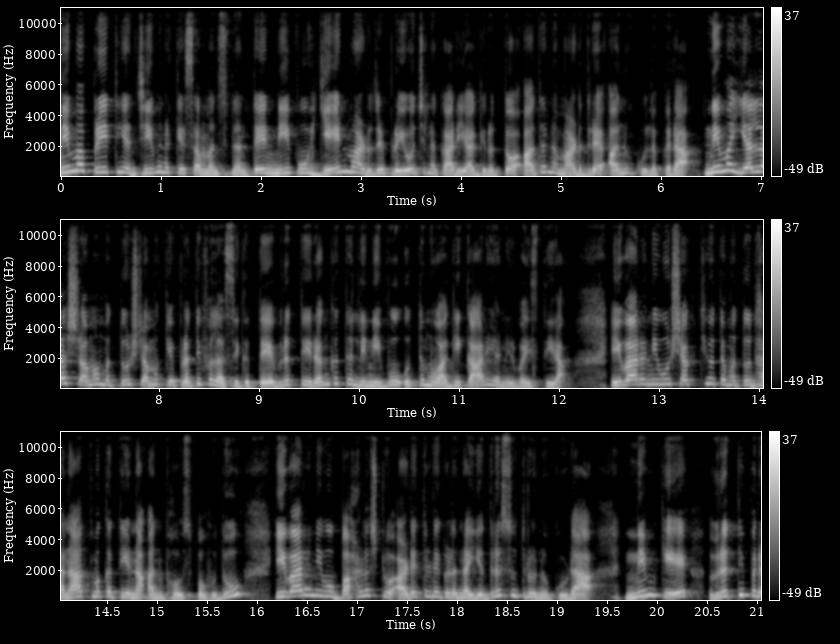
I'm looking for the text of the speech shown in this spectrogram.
ನಿಮ್ಮ ಪ್ರೀತಿಯ ಜೀವನಕ್ಕೆ ಸಂಬಂಧಿಸಿದಂತೆ ನೀವು ಏನು ಮಾಡಿದ್ರೆ ಪ್ರಯೋಜನಕಾರಿಯಾಗಿರುತ್ತೋ ಅದನ್ನ ಮಾಡಿದ್ರೆ ಅನುಕೂಲಕರ. ನಿಮ್ಮ ಎಲ್ಲ ಶ್ರಮ ಮತ್ತು ಶ್ರಮಕ್ಕೆ ಪ್ರತಿಫಲ ಸಿಗುತ್ತೆ. ವೃತ್ತಿ ರಂಗದಲ್ಲಿ ನೀವು ಉತ್ತಮವಾಗಿ ಕಾರ್ಯನಿರ್ವಹಿಸ್ತೀರಾ? ಈ ವಾರ ನೀವು ಶಕ್ತಿಯುತ ಮತ್ತು ಧನಾತ್ಮಕತೆಯನ್ನು ಅನುಭವಿಸಬಹುದು. ಈ ವಾರ ನೀವು ಬಹಳಷ್ಟು ಅಡೆತಡೆಗಳನ್ನು ಎದುರಿಸಿದ್ರೂ ಕೂಡ ನಿಮಗೆ ವೃತ್ತಿಪರ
